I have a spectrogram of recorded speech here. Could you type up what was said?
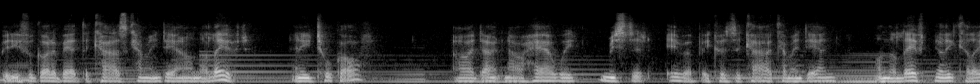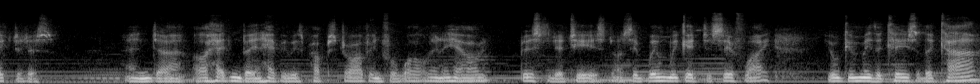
but he forgot about the cars coming down on the left and he took off. I don't know how we missed it ever because the car coming down on the left nearly collected us. And uh, I hadn't been happy with Pop's driving for a while. Anyhow, I burst into tears and I said, When we get to Safeway, you'll give me the keys of the car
